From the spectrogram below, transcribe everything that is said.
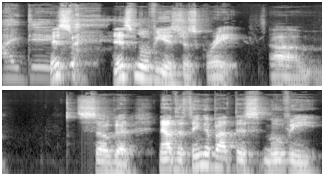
I do. This this movie is just great. Um, so good. Now the thing about this movie,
